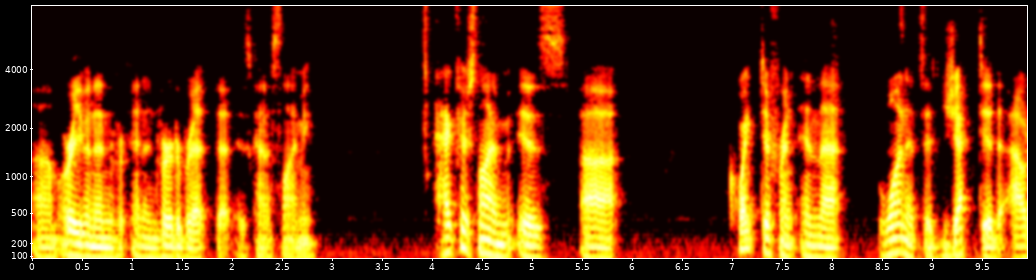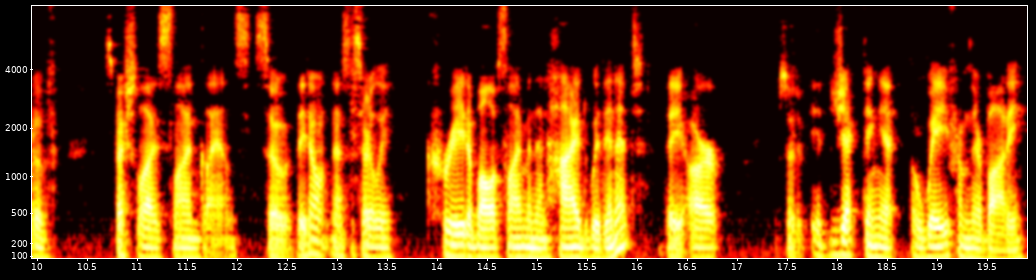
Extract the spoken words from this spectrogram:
um, or even an, an, invertebrate that is kind of slimy. Hagfish slime is uh, quite different in that one, it's ejected out of specialized slime glands, so they don't necessarily create a ball of slime and then hide within it. They are sort of ejecting it away from their body,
